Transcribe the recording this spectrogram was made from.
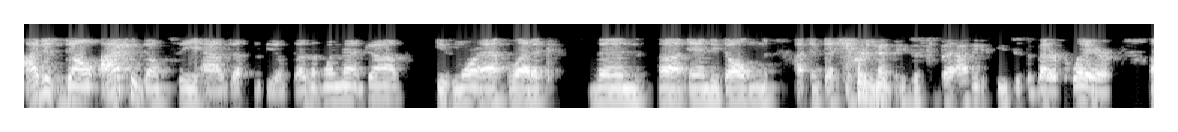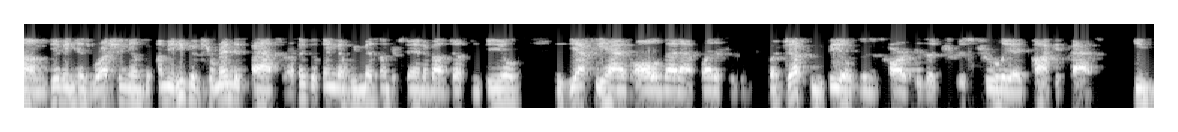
I just don't. I actually don't see how Justin Fields doesn't win that job. He's more athletic than uh, Andy Dalton. I think that. He's just. I think he's just a better player. Um, giving his rushing. ab- I mean, he's a tremendous passer. I think the thing that we misunderstand about Justin Fields is yes, he has all of that athleticism, but Justin Fields in his heart is a is truly a pocket passer he's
